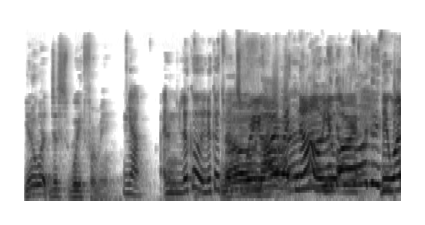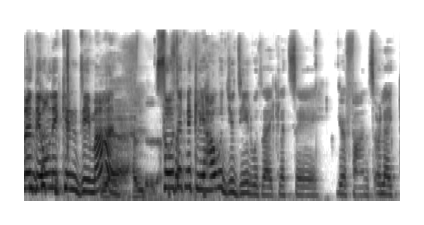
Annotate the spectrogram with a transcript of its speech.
you know what just wait for me Yeah. And look at look at No, what, where you no, are right now. You are the one and the only Kindi man. yeah, alhamdulillah. So technically, how would you deal with like, let's say, your fans, or like,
